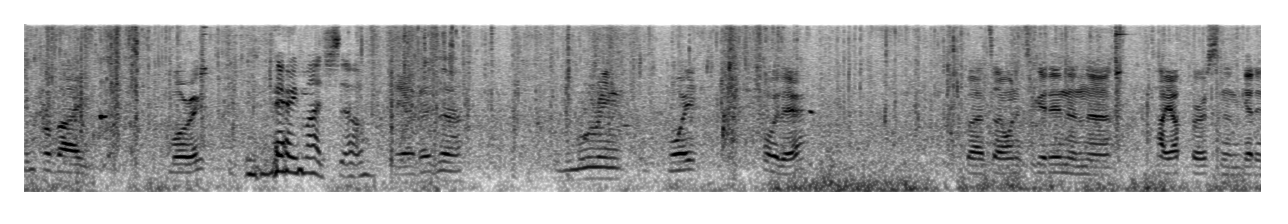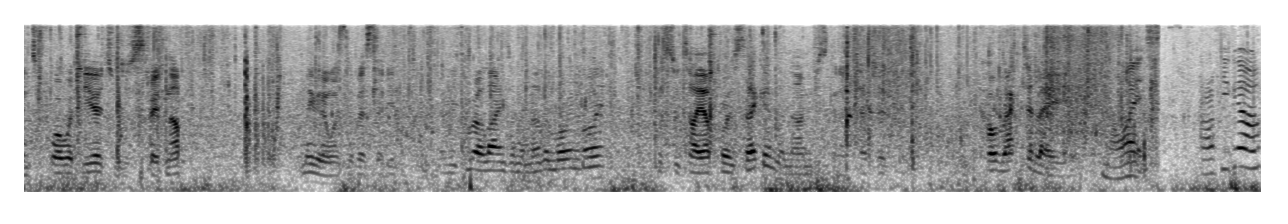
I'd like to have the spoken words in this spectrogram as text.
improvised mooring. Very much so. Yeah, there's a, there's mooring buoy over there. But I wanted to get in and uh, tie up first and then get into forward here to straighten up. Maybe that was the best idea. And we threw our lines on another mooring buoy just to tie up for a second and now I'm just gonna catch it correctly. Nice. Off you go.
